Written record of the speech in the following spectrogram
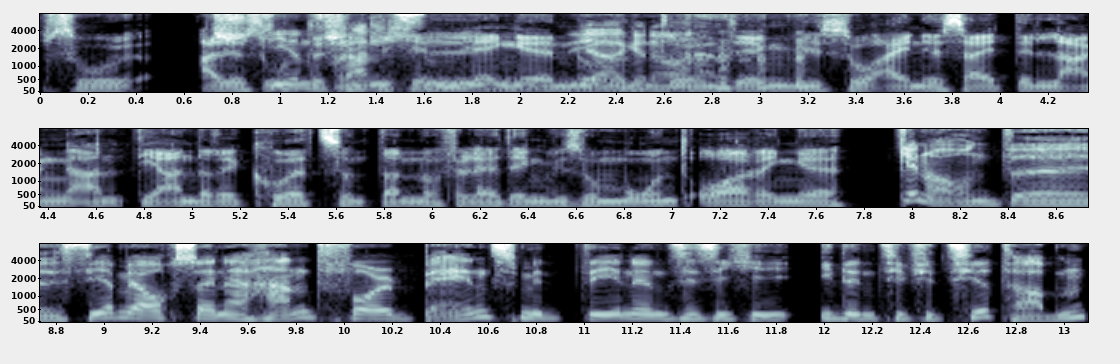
so alles Stirnfransen, unterschiedliche Längen ja, und, genau. und irgendwie so eine Seite lang, an, die andere kurz und dann noch vielleicht irgendwie so Mondohrringe. Genau, und äh, sie haben ja auch so eine Handvoll Bands, mit denen sie sich identifiziert haben.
